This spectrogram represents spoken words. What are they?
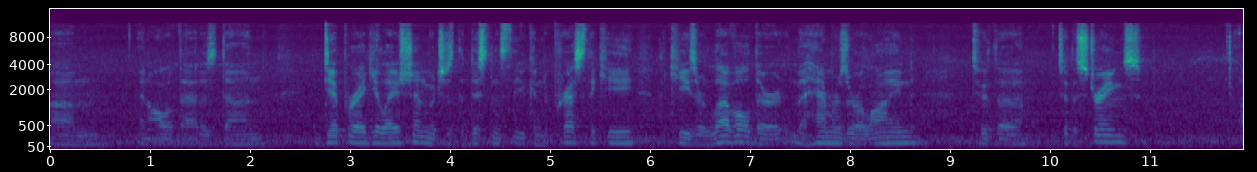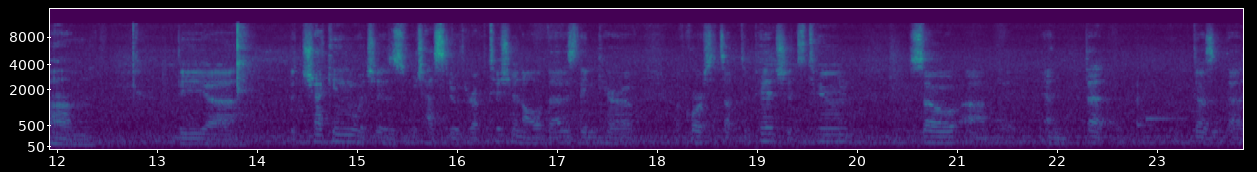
um, and all of that is done dip regulation which is the distance that you can depress the key the keys are leveled they're the hammers are aligned to the to the strings um, the uh, the checking, which is which has to do with repetition, all of that is taken care of. Of course, it's up to pitch, it's tuned. So, um, and that does it. That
